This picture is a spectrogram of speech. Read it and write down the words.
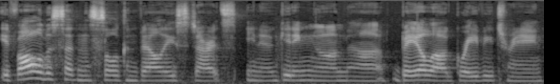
if all of a sudden Silicon Valley starts, you know, getting on the bailout gravy train,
